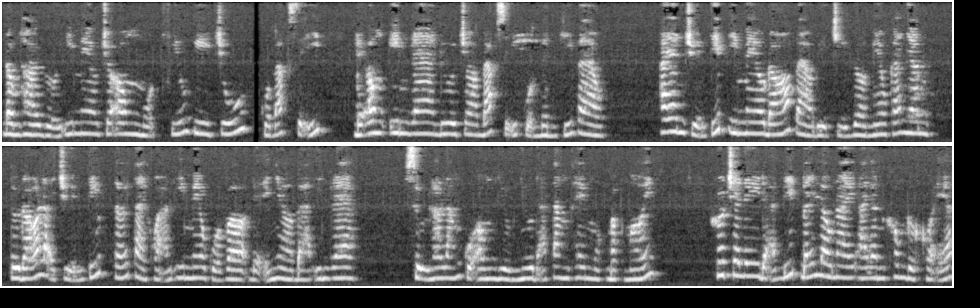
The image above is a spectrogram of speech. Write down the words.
đồng thời gửi email cho ông một phiếu ghi chú của bác sĩ để ông in ra đưa cho bác sĩ của mình ký vào. Ian chuyển tiếp email đó vào địa chỉ Gmail cá nhân, từ đó lại chuyển tiếp tới tài khoản email của vợ để nhờ bà in ra. Sự lo lắng của ông dường như đã tăng thêm một bậc mới. Rochelle đã biết bấy lâu nay Ian không được khỏe,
